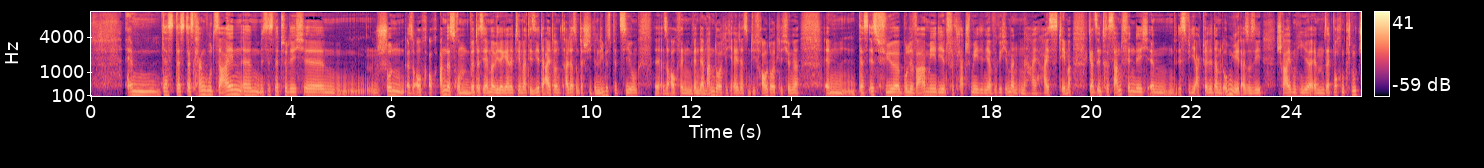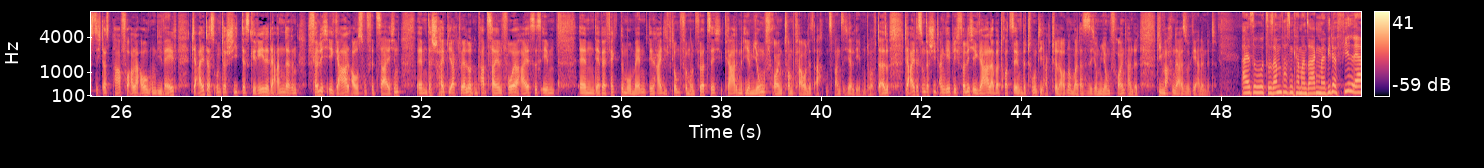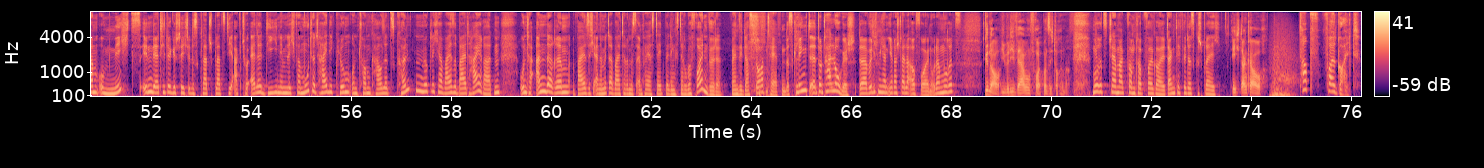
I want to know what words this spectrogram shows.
Ähm, das, das, das kann gut sein. Ähm, es ist natürlich ähm, schon, also auch, auch andersrum wird das ja immer wieder gerne thematisiert, der Alter und Altersunterschied in Liebesbeziehungen, äh, also auch wenn, wenn der Mann deutlich älter ist und die Frau deutlich jünger. Ähm, das ist für Boulevardmedien, für Klatschmedien ja wirklich immer ein heißes Thema. Ganz interessant finde ich, ähm, ist, wie die aktuelle damit umgeht. Also sie schreiben hier, ähm, seit Wochen knutscht sich das Paar vor aller Augen um die Welt. Der Altersunterschied, das Gerede der anderen, völlig egal, Ausrufezeichen. Ähm, das schreibt die aktuelle und ein paar Zeilen vorher heißt es eben, ähm, der perfekte Moment, den Heidi Klum 45 gerade mit ihrem jungen Freund Tom Kaulitz 28 erleben durfte. Also der Altersunterschied angeblich völlig egal, aber trotzdem betont die aktuelle auch nochmal, dass es sich um einen jungen Freund handelt. Die machen da also gerne mit. Also zusammenfassend kann man sagen, mal wieder viel Lärm um nichts in der Titelgeschichte des Klatschblatts, die aktuelle, die nämlich vermutet, Heidi Klum und Tom Kaulitz könnten möglicherweise bald heiraten, unter anderem, weil sich eine Mitarbeiterin des Empire State Buildings darüber freuen würde, wenn sie das dort täten. Das klingt äh, total logisch. Da würde ich mich an ihrer Stelle auch freuen, oder Moritz? Genau, über die Werbung freut man sich doch immer. Moritz Czermak vom Topf voll Gold, danke dir für das Gespräch. Ich danke auch. Topf voll Gold.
